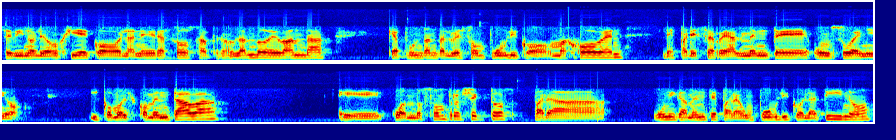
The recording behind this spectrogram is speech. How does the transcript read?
se vino León Gieco, La Negra Sosa, pero hablando de bandas que apuntan tal vez a un público más joven, les parece realmente un sueño. Y como les comentaba, eh, cuando son proyectos para únicamente para un público latino,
